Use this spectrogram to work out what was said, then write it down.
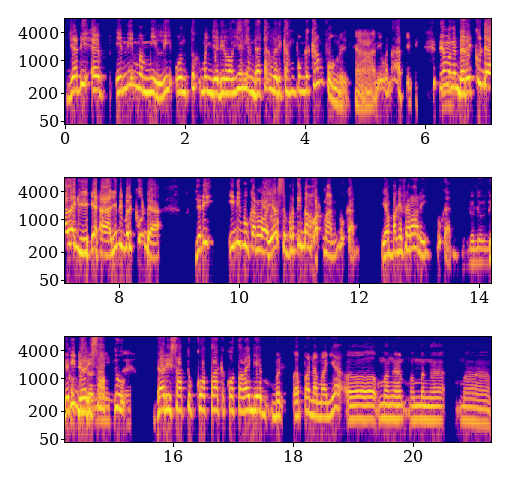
jadi Eb ini memilih untuk menjadi lawyer yang datang dari kampung ke kampung, Ri. Nah, ini menarik. Dia Hmm. mengendarai kuda lagi. Ya, jadi berkuda. Jadi ini bukan lawyer seperti Bang Hotman, bukan. Yang pakai Ferrari, bukan. Duduk di Jadi dari Doni satu gitu ya. Dari satu kota ke kota lain dia ber- apa namanya eh, menge- menge- me-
